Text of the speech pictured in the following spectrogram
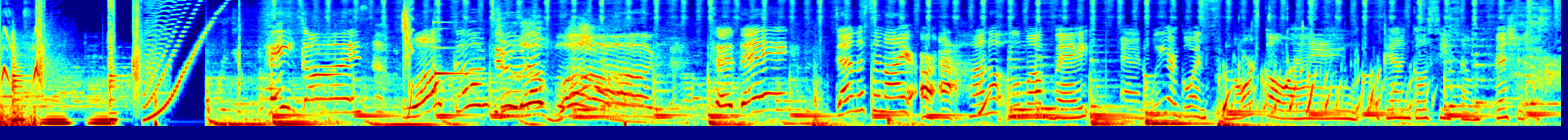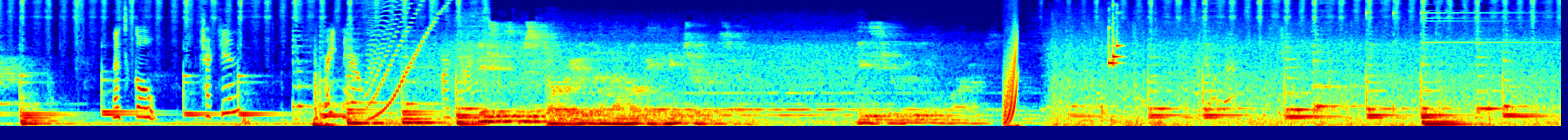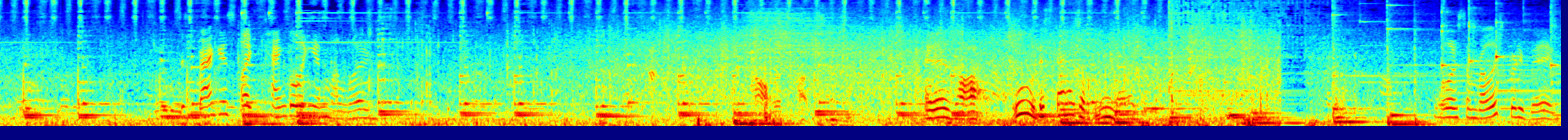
Hey guys, welcome to, To the, the vlog. Today, Dennis and I are at Hanauma Bay and we are going snorkeling. We're gonna go see some fishes. Let's go check in right now. Our time. This is the story It is hot. Ooh, this guy has a bean bag. Well, this umbrella's pretty big.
